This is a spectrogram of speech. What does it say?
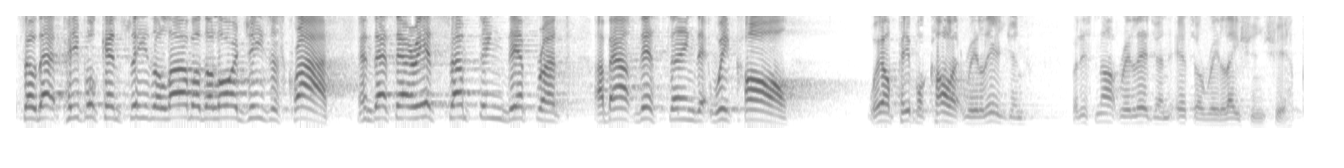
so that people can see the love of the Lord Jesus Christ and that there is something different about this thing that we call, well, people call it religion, but it's not religion, it's a relationship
